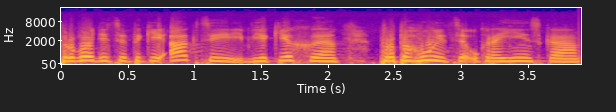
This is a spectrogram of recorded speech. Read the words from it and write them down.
проводяться такі акції, в яких е, пропагується українська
